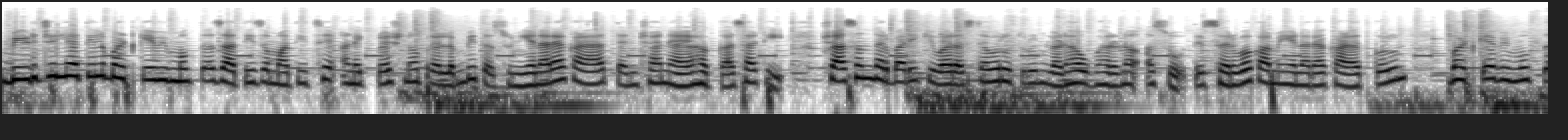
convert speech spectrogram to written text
बीड जिल्ह्यातील भटके विमुक्त जाती जमातीचे अनेक प्रश्न प्रलंबित असून येणाऱ्या काळात त्यांच्या न्याय हक्कासाठी शासन दरबारी किंवा रस्त्यावर उतरून लढा उभारणं असो ते सर्व कामे येणाऱ्या काळात करून भटके विमुक्त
